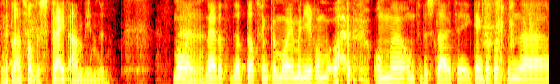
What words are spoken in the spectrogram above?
In plaats van de strijd aanbinden. Mooi. Uh, nou, dat, dat, dat vind ik een mooie manier om, om, uh, om te besluiten. Ik denk dat dat een. Uh...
